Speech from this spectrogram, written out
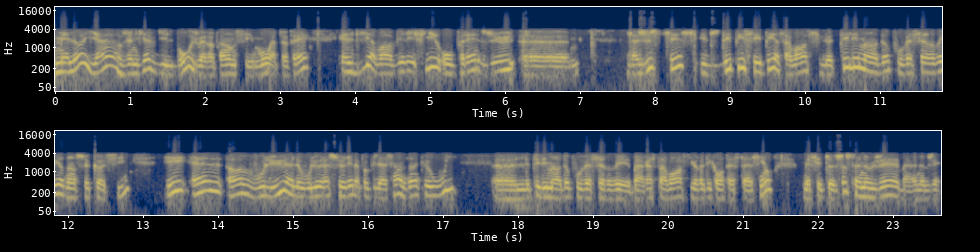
Mais là, hier, Geneviève Guilbeault, je vais reprendre ses mots à peu près, elle dit avoir vérifié auprès du euh, la justice et du DPCP à savoir si le télémandat pouvait servir dans ce cas-ci. Et elle a voulu, elle a voulu rassurer la population en disant que oui, euh, le télémandat pouvait servir. Ben, reste à voir s'il y aura des contestations, mais c'est ça, c'est un objet, ben, un objet,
